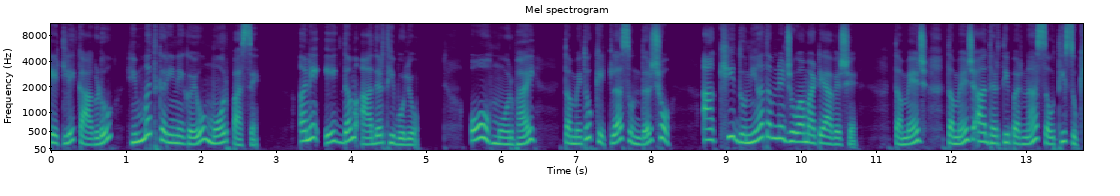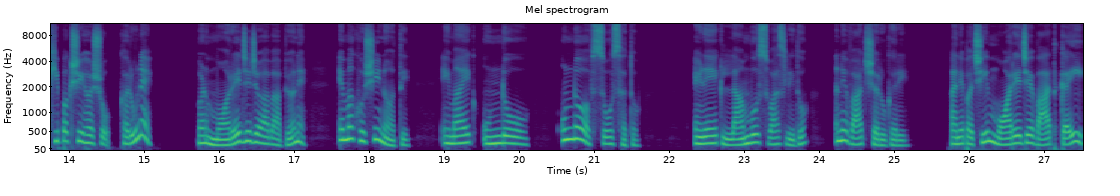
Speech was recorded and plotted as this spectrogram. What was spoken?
એટલે કાગડો હિંમત કરીને ગયો મોર પાસે અને એકદમ આદરથી બોલ્યો, ઓહ, મોરભાઈ, તમે તો કેટલા સુંદર છો. આખી દુનિયા તમને જોવા માટે આવે છે. તમે જ તમે જ આ ધરતી પરના સૌથી સુખી પક્ષી હશો, ખરું ને? પણ મોરે જે જવાબ આપ્યો ને, એમાં ખુશી નહોતી. એમાં એક ઊંડો ઊંડો અફસોસ હતો. એણે એક લાંબો શ્વાસ લીધો અને વાત શરૂ કરી. અને પછી મોરે જે વાત કહી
